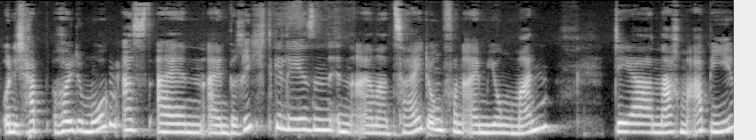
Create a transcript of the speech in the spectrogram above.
Und ich habe heute Morgen erst einen Bericht gelesen in einer Zeitung von einem jungen Mann, der nach dem Abi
